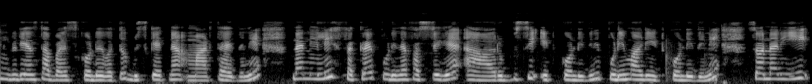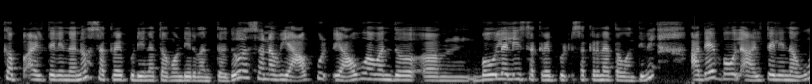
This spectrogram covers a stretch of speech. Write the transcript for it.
ಇಂಗ್ರೀಡಿಯೆಂಟ್ಸ್ನ ಬಳಸ್ಕೊಂಡು ಇವತ್ತು ಬಿಸ್ಕೆಟ್ನ ಮಾಡ್ತಾ ಇದ್ದೀನಿ. ನಾನು ಇಲ್ಲಿ ಸಕ್ಕರೆ ಪುಡಿನ ಫಸ್ಟಿಗೆ ರುಬ್ಬಿಸಿ ಇಟ್ಕೊಂಡಿದ್ದೀನಿ, ಪುಡಿ ಮಾಡಿ ಇಟ್ಕೊಂಡಿದ್ದೀನಿ. ಸೊ ನಾನು ಈ ಕಪ್ ಅಳತೆಲಿ ನಾನು ಸಕ್ಕರೆ ಪುಡಿನ ತಗೊಂಡಿರುವಂಥದ್ದು. ಸೊ ನಾವು ಯಾವ ಪು, ಯಾವ ಒಂದು ಬೌಲಲ್ಲಿ ಸಕ್ಕರೆ ಪುಡಿ ಸಕ್ಕರೆನ ತಗೊಂತೀವಿ, ಅದೇ ಬೌಲ್ ಅಳತೆಲಿ ನಾವು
